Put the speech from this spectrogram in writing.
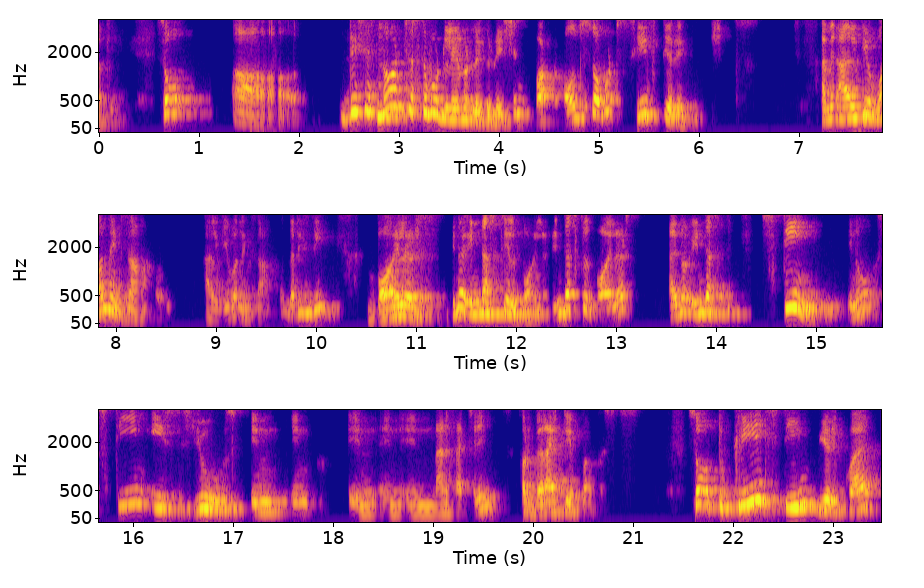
Okay, so uh, this is not just about labor regulation, but also about safety regulations. I mean, I'll give one example. I'll give one example. That is the boilers, you know, industrial boiler. Industrial boilers, I know industry steam, you know, steam is used in, in, in, in, in manufacturing for variety of purposes. So to create steam, you require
